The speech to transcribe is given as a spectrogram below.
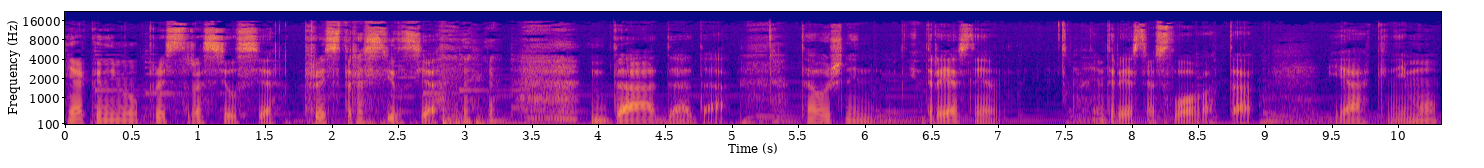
я к нему пристрастился, пристрастился. да, да, да. Это очень интересное, интересное слово, да. Я к нему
